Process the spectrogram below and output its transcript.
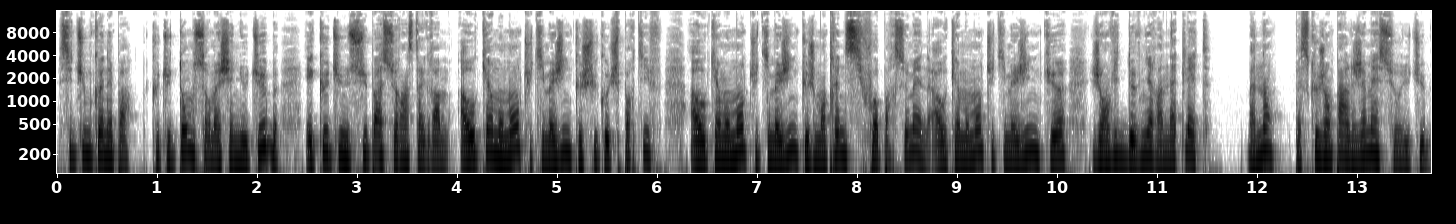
si tu me connais pas, que tu tombes sur ma chaîne YouTube et que tu ne suis pas sur Instagram, à aucun moment tu t'imagines que je suis coach sportif. À aucun moment tu t'imagines que je m'entraîne six fois par semaine. À aucun moment tu t'imagines que j'ai envie de devenir un athlète. Bah non, parce que j'en parle jamais sur YouTube.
